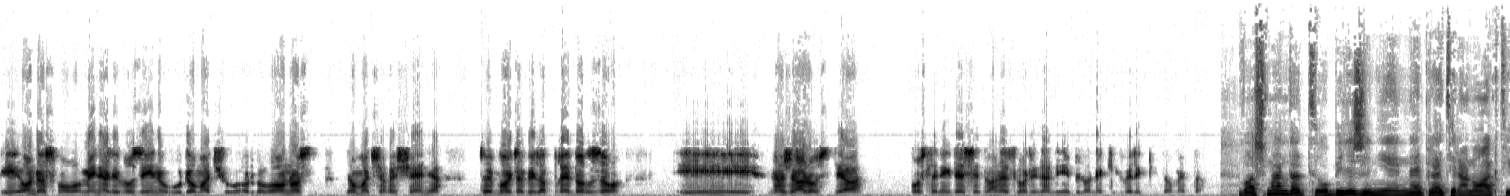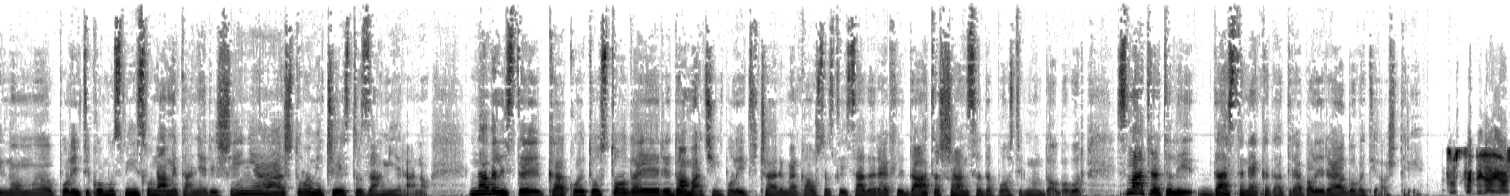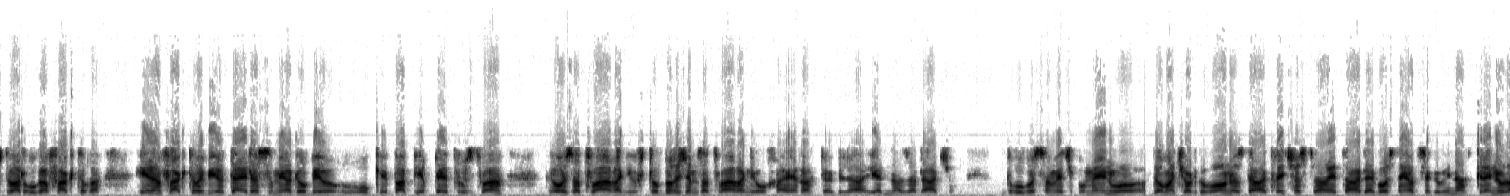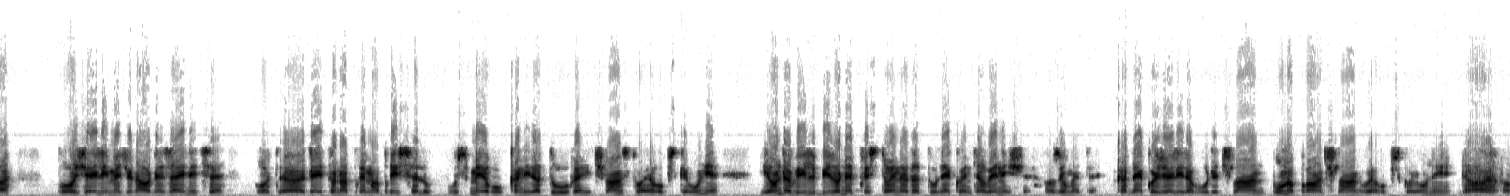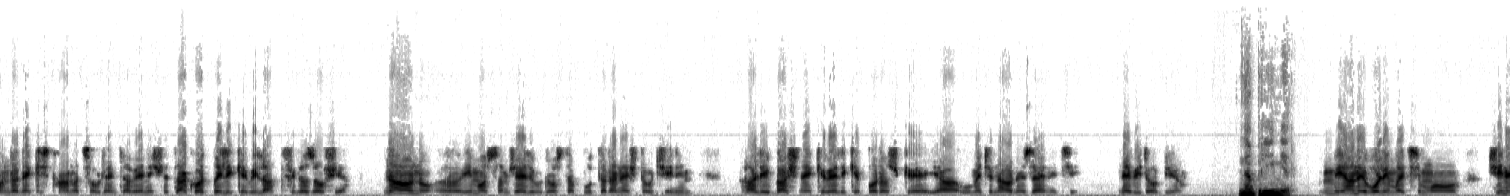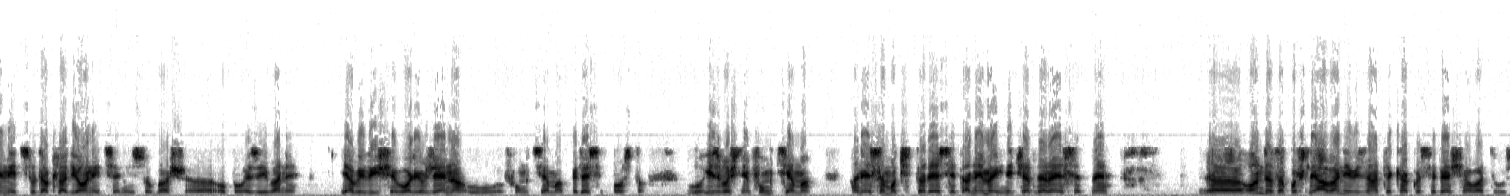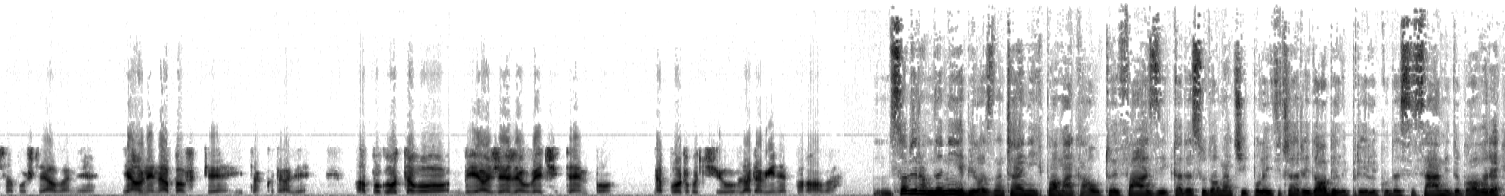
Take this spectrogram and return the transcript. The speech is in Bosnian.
i onda smo menjali brzinu u domaću odgovornost, domaća rešenja. To je možda bilo prebrzo i nažalost, ja, posljednjih 10-12 godina nije bilo nekih velikih dometa. Vaš mandat obilježen je nepretjerano aktivnom e, politikom u smislu nametanja rješenja, što vam je često zamjerano. Naveli ste kako je to stoga jer je domaćim političarima, kao što ste i sada rekli, data šansa da postignu dogovor. Smatrate li da ste nekada trebali reagovati oštrije? Tu sta bila još dva druga faktora. Jedan faktor je bio taj da sam ja dobio u ruke papir 5 plus 2 o zatvaranju, što bržem zatvaranju OHR-a, to je bila jedna zadaća. Drugo sam već pomenuo domaća odgovornost, da treća stvar je ta da je Bosna i Hercegovina krenula po želji međunarodne zajednice od e, Daytona prema Briselu u smjeru kandidature i članstva Europske unije I onda bi bilo nepristojno da tu neko interveniše, razumete? Kad neko želi da bude član, punopravan član u Europskoj uniji, da onda neki stranac ovdje interveniše. Tako otprilike bila filozofija. Naravno, e, imao sam želju dosta puta da nešto učinim, ali baš neke velike podrške ja u međunarodnoj zajednici ne bi dobio. Na primjer? Ja ne volim recimo činjenicu da kladionice nisu baš uh, opovezivane ja bi više volio žena u funkcijama 50% u izvršnim funkcijama, a ne samo 40, a nema ih ni 40, ne. E, onda zapošljavanje, vi znate kako se dešava tu zapošljavanje, javne nabavke i tako dalje. A pogotovo bi ja želeo veći tempo na području vladavine prava. S obzirom da nije bilo značajnijih pomaka u toj fazi kada su domaći političari dobili priliku da se sami dogovore, e,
